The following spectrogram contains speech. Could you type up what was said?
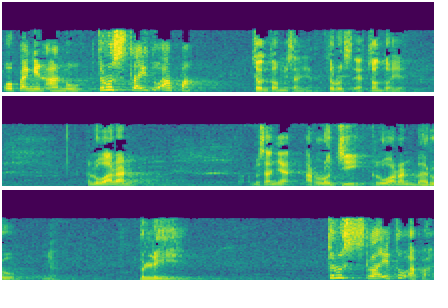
oh pengen anu, terus setelah itu apa? Contoh misalnya, terus ya contoh ya. Keluaran misalnya arloji keluaran baru, ya. beli. Terus setelah itu apa?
